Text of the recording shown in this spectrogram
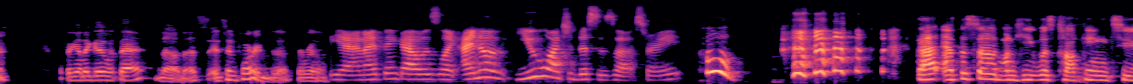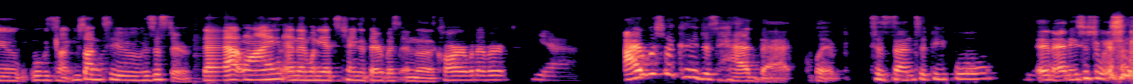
We're gonna go with that. No, that's it's important though, for real. Yeah, and I think I was like, I know you watched This Is Us, right? Whew. That episode when he was talking to what was he talking? He was talking to his sister. That line, and then when he had to change the therapist in the car or whatever. Yeah. I wish I could have just had that clip to send to people in any situation.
